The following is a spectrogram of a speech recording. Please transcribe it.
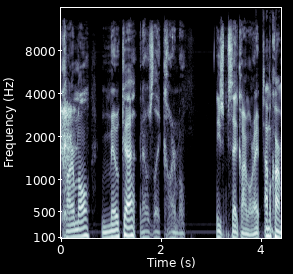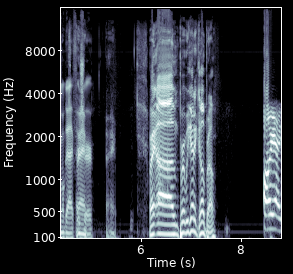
caramel, mocha, and I was like, caramel. You said caramel, right? I'm a caramel guy for All right. sure. All right. All right, um, Bert, we got to go, bro. Oh yeah,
